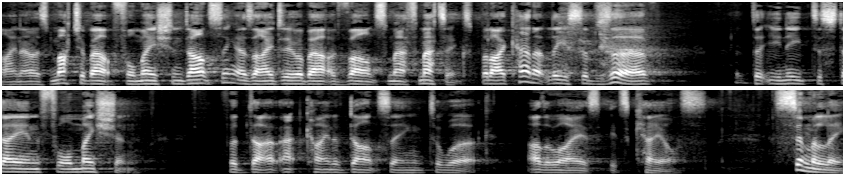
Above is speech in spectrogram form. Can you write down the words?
I know as much about formation dancing as I do about advanced mathematics, but I can at least observe that you need to stay in formation for that kind of dancing to work. Otherwise, it's chaos. Similarly,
